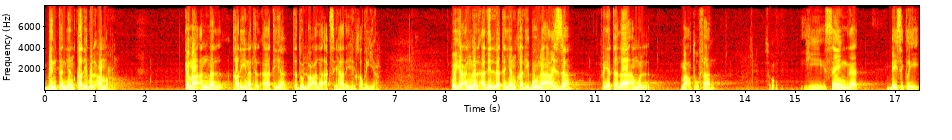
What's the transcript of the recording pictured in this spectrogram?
بنتا ينقلب الأمر كما أن القرينة الآتية تدل على عكس هذه القضية وهي أن الأذلة ينقلبون أعزة فيتلاءم المعطوفان so he's saying that basically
